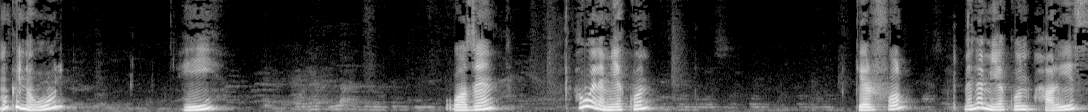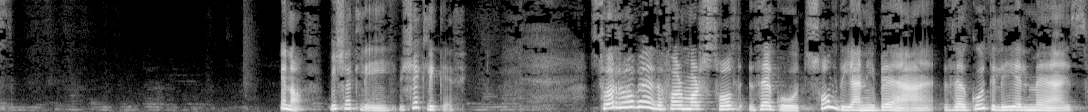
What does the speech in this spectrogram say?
ممكن نقول he wasn't هو لم يكن careful لم يكن حريص. enough بشكل إيه؟ بشكل كافي. السؤال الرابع the farmer sold the goat. sold يعني باع. the goat اللي هي الماعز.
